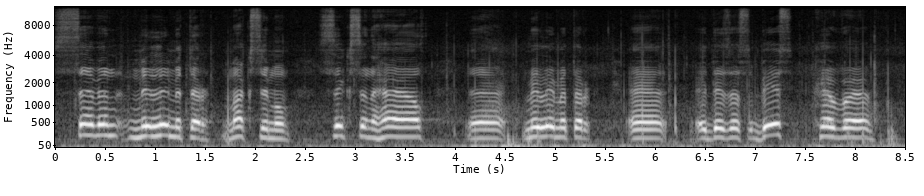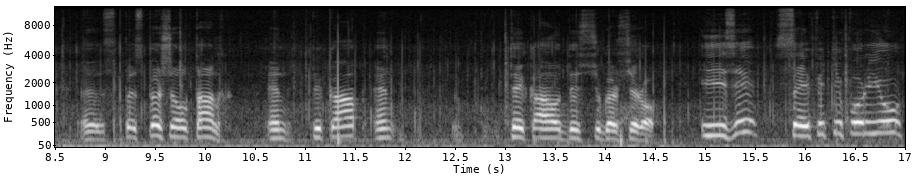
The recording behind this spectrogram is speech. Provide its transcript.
seven millimeter maximum six and a half uh, millimeter. Uh, this is bees have a, a spe- special tongue and pick up and take out this sugar syrup. Easy safety for you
